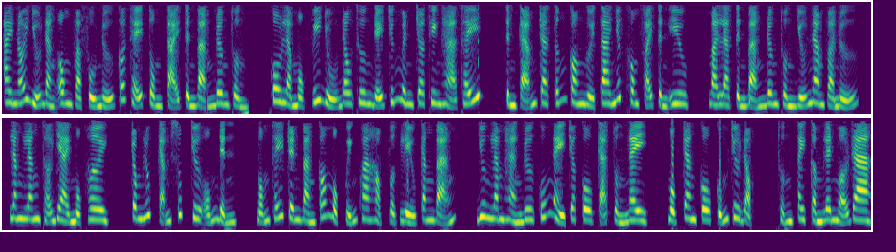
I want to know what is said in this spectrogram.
ai nói giữa đàn ông và phụ nữ có thể tồn tại tình bạn đơn thuần, cô là một ví dụ đau thương để chứng minh cho thiên hạ thấy, tình cảm tra tấn con người ta nhất không phải tình yêu, mà là tình bạn đơn thuần giữa nam và nữ, lăng lăng thở dài một hơi, trong lúc cảm xúc chưa ổn định, bỗng thấy trên bàn có một quyển khoa học vật liệu căn bản, Dương Lâm Hàn đưa cuốn này cho cô cả tuần nay, một trang cô cũng chưa đọc, thuận tay cầm lên mở ra,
